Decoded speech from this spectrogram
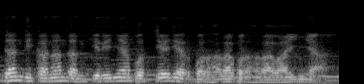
dan di kanan dan kirinya berjejer berhala-berhala lainnya.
